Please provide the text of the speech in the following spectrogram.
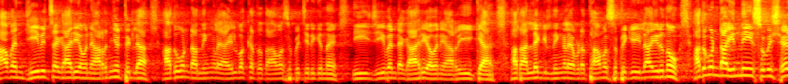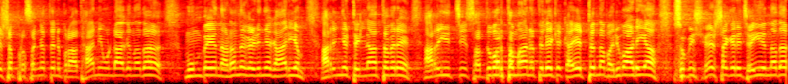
അവൻ ജീവിച്ച കാര്യം അവനെ അറിഞ്ഞിട്ടില്ല. അതുകൊണ്ടാണ് നിങ്ങളെ അയൽവക്കത്ത് താമസിപ്പിച്ചിരിക്കുന്നത് ഈ ജീവന്റെ കാര്യം അവനെ അറിയിക്കാൻ. അതല്ലെങ്കിൽ നിങ്ങളെ അവിടെ താമസിപ്പിക്കുകയില്ലായിരുന്നു. അതുകൊണ്ടാണ് ഇന്ന് ഈ സുവിശേഷ പ്രസംഗത്തിന് പ്രാധാന്യം ഉണ്ടാകുന്നത്. മുമ്പേ നടന്നു കഴിഞ്ഞ കാര്യം അറിഞ്ഞിട്ടില്ലാത്തവരെ അറിയിച്ച് സദ്വർത്തമാനത്തിലേക്ക് കയറ്റുന്ന പരിപാടിയാ സുവിശേഷകർ ചെയ്യുന്നത്.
